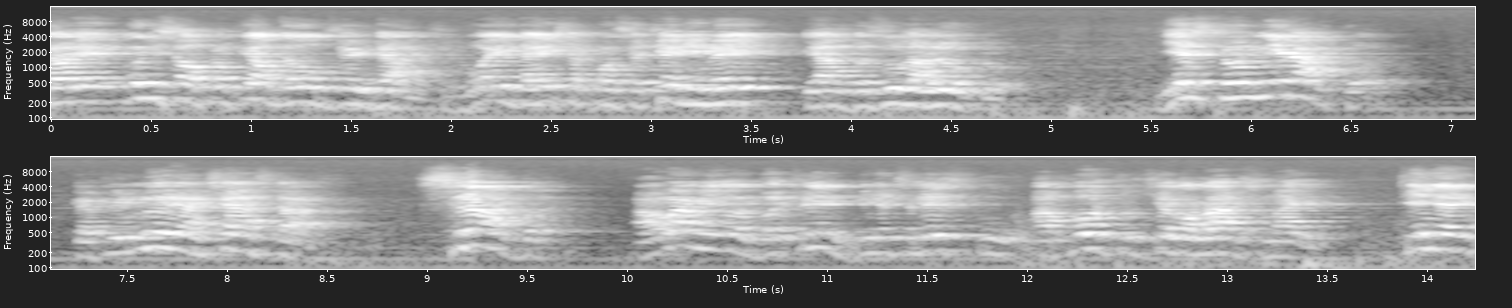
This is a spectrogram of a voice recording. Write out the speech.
care unii s-au apropiat de 80 de ani. Și voi de aici, consătenii mei, i-ați văzut la lucru. Este un miracol că prin mâna aceasta slabă a oamenilor bătrâni, bineînțeles cu aportul celorlalți mai tineri,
